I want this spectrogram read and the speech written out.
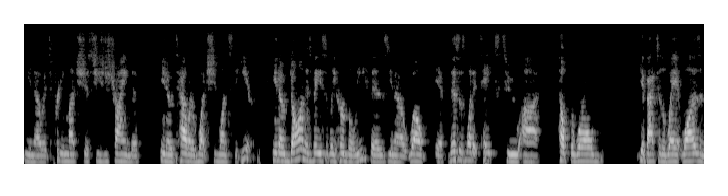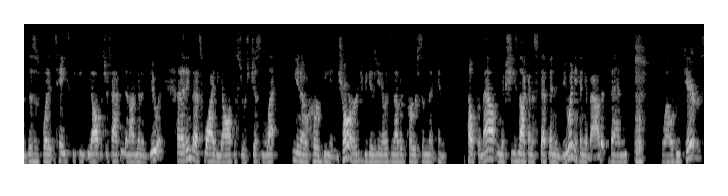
You know, it's pretty much just she's just trying to, you know, tell her what she wants to hear. You know, Dawn is basically her belief is, you know, well, if this is what it takes to uh, help the world get back to the way it was, and this is what it takes to keep the officers happy, then I'm going to do it. And I think that's why the officers just let, you know, her be in charge because, you know, it's another person that can help them out. And if she's not going to step in and do anything about it, then, well, who cares?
